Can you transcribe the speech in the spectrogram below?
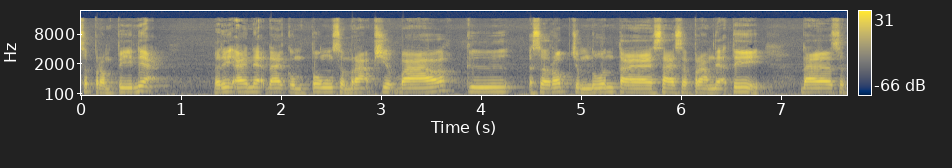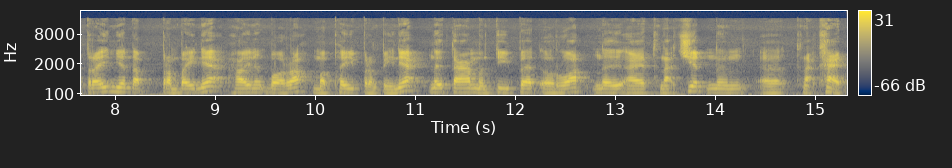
77នាក់រីឯអ្នកដែលកំពុងសម្រាប់ព្យាបាលគឺសរុបចំនួនតែ45នាក់ទេដែលស្ត្រីមាន18នាក់ហើយនិងបុរស27នាក់នៅតាមមន្ទីរពេទ្យរដ្ឋនៅឯថ្នាក់ជាតិនិងថ្នាក់ខេត្ត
